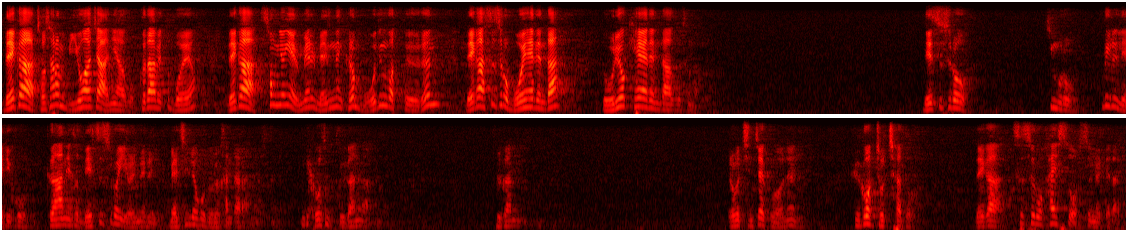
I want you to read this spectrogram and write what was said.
내가 저 사람 미워하지 아니하고 그 다음에 또 뭐예요? 내가 성령의 열매를 맺는 그런 모든 것들은 내가 스스로 뭐 해야 된다? 노력해야 된다고 생각합니다. 내 스스로 힘으로 뿌리를 내리고 그 안에서 내 스스로의 열매를 맺으려고 노력한다라는 것입니다. 근데 그것은 불가능합니다. 불가능. 여러분 진짜 구원은 그것조차도 내가 스스로 할 수 없음을 깨닫고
